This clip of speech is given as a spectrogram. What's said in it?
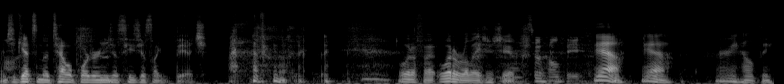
And she gets in the teleporter, and he just he's just like, "Bitch." What a fu- what a relationship. so healthy. Yeah, yeah, very healthy.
